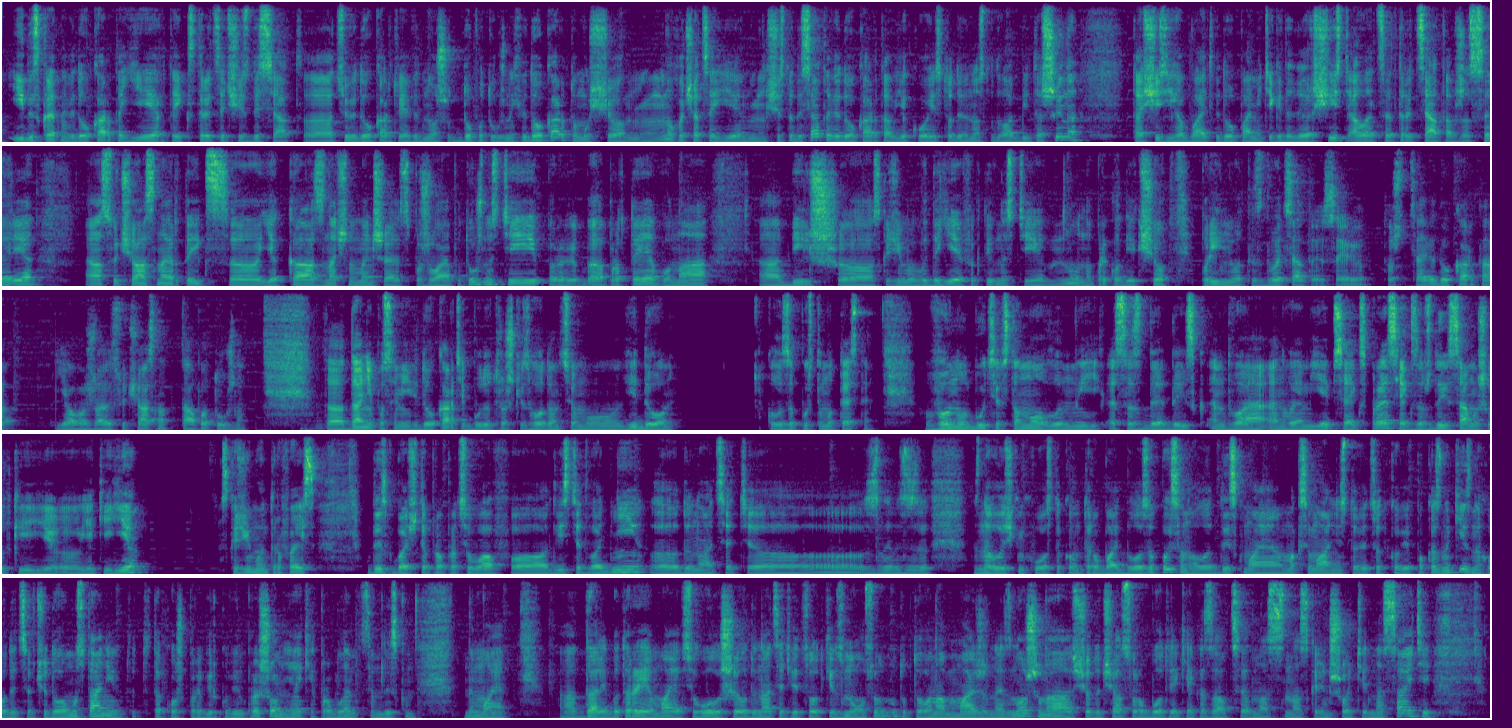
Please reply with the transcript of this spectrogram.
І дискретна відеокарта є RTX 3060. Е, Цю відеокарту я відношу до потужних відеокарт, тому що, ну, хоча це є 60-та відеокарта, в якої 192 біта шина та 6 ГБ відеопам'яті GDDR6, але це 30-та вже серія е, сучасна RTX, е, яка значно менше споживає потужності, е, проте вона більш, скажімо, видає ефективності. Ну, наприклад, якщо порівнювати з 20-ю серією. Тож ця відеокарта, я вважаю, сучасна та потужна. Дані по самій відеокарті будуть трошки згодом в цьому відео, коли запустимо тести. В ноутбуці встановлений SSD-диск M2 NVMe PCI Express, як завжди, самий швидкий, е, який є, скажімо, інтерфейс. Диск, бачите, пропрацював е, 202 дні, е, 11 е, з невеличким хвостиком терабайт було записано, але диск має максимальні 100% показники, знаходиться в чудовому стані. Тут також перевірку він пройшов, ніяких проблем з цим диском немає. Далі батарея має всього лише 11% зносу, ну тобто вона майже не зношена. Щодо часу роботи, як я казав, це в нас на скріншоті на сайті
